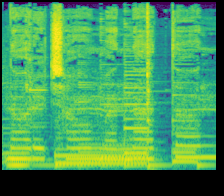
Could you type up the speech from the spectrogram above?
너를 처음 만났던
